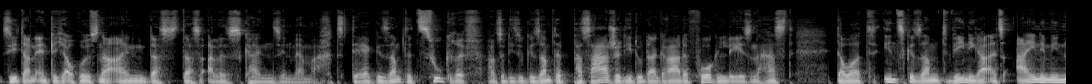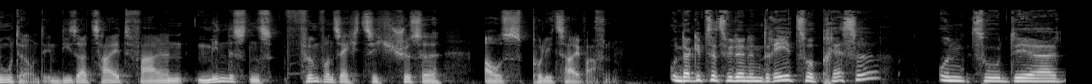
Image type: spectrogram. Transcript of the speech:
sieht dann endlich auch Rösner ein, dass das alles keinen Sinn mehr macht. Der gesamte Zugriff, also diese gesamte Passage, die du da gerade vorgelesen hast, dauert insgesamt weniger als eine Minute und in dieser Zeit fallen mindestens 65 Schüsse aus Polizeiwaffen. Und da gibt's jetzt wieder einen Dreh zur Presse und zu der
